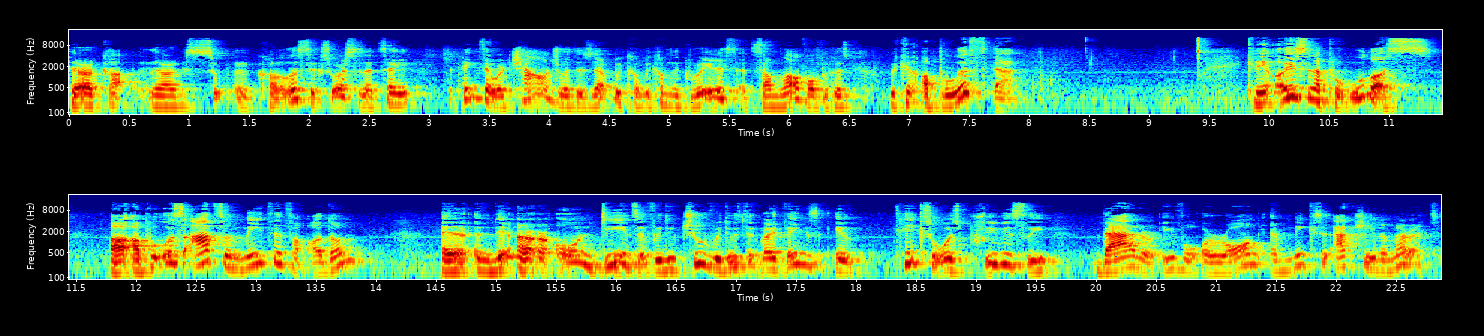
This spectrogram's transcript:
there are there are uh, kabbalistic sources that say the things that we're challenged with is that we can become the greatest at some level because we can uplift that. Can you oisen a pu'ulas? Uh, a pu'ulas atzam meitiv adam, and our own deeds. If we do true, we do the right things. It takes what was previously bad or evil or wrong and makes it actually a merit.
